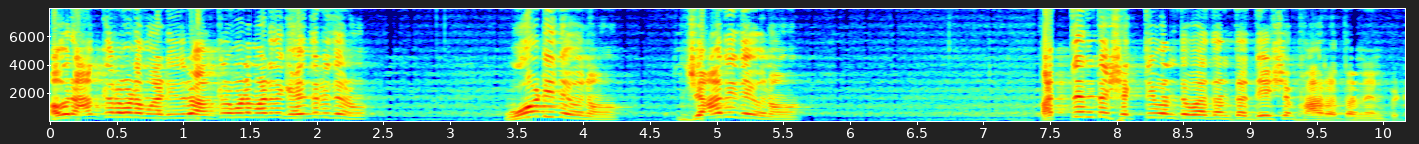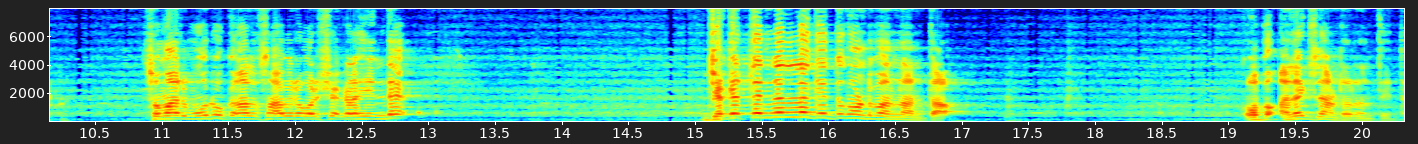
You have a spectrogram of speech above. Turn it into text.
ಅವರು ಆಕ್ರಮಣ ಮಾಡಿದರು, ಆಕ್ರಮಣ ಮಾಡಿದಕ್ಕೆ ಹೆದರಿದೆವು. ಓಡಿದೆವು ನಾವು, ಜಾರಿದೆವು ನಾವು. ಅತ್ಯಂತ ಶಕ್ತಿವಂತವಾದಂಥ ದೇಶ ಭಾರತ ನೆನ್ಪಿಟ್ಕೊಂಡು ಸುಮಾರು ಮೂರು ಕಾಲು ಸಾವಿರ ವರ್ಷಗಳ ಹಿಂದೆ ಜಗತ್ತನ್ನೆಲ್ಲ ಗೆದ್ದುಕೊಂಡು ಬಂದಂಥ ಒಬ್ಬ ಅಲೆಕ್ಸಾಂಡರ್ ಅಂತಿದ್ದ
